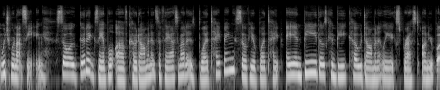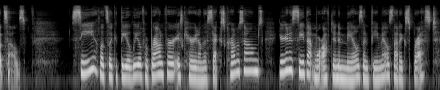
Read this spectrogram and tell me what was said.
which we're not seeing. So a good example of codominance, if they ask about it, is blood typing. So if you have blood type A and B, those can be codominantly expressed on your blood cells. C, let's look at the allele for brown fur is carried on the sex chromosomes. You're going to see that more often in males and females that expressed.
